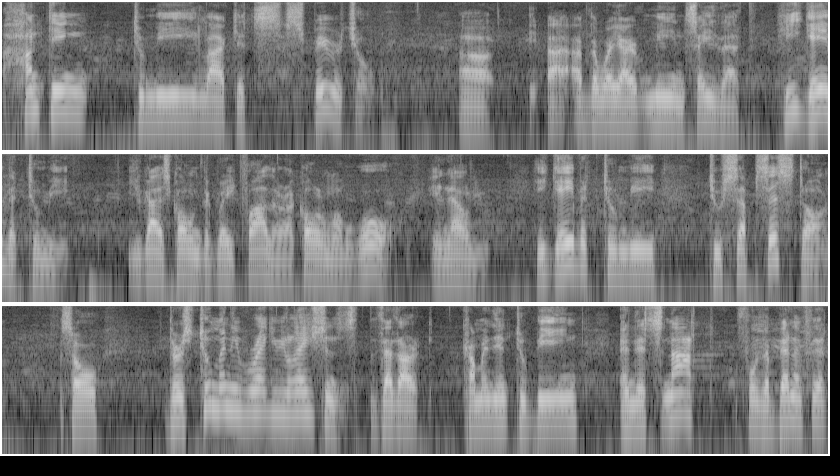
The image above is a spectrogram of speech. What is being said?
Hunting to me like it's spiritual. Uh, uh, the way I mean say that, he gave it to me. You guys call him the Great Father. I call him a war in. He gave it to me to subsist on. So there's too many regulations that are coming into being, and it's not for the benefit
